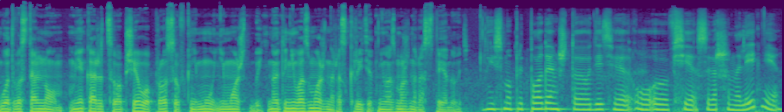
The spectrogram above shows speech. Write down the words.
вот в остальном, мне кажется, вообще вопросов к нему не может быть. Но это невозможно раскрыть, это невозможно расследовать. Если мы предполагаем, что дети о, о, все совершеннолетние,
